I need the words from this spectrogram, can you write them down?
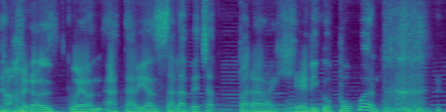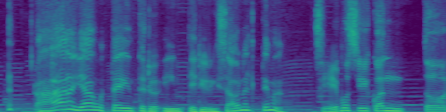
No, pero, weón, hasta habían salas de chat para evangélicos, pues, weón. Ah, ya, vos estás interiorizado en el tema. Sí, pues sí, ¿cuánto,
